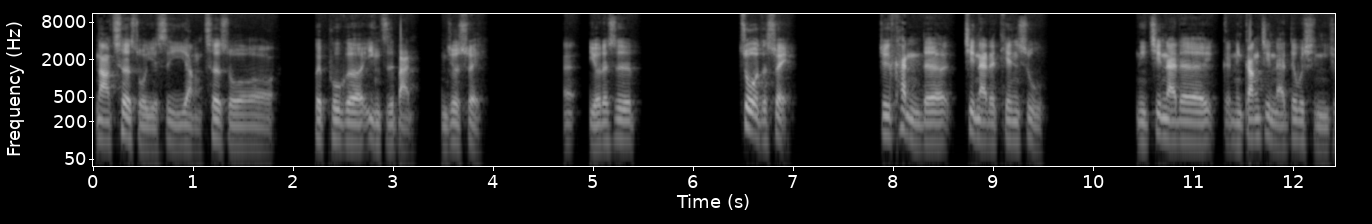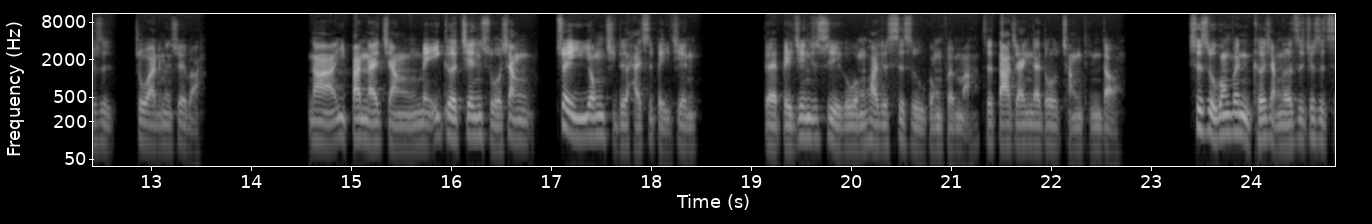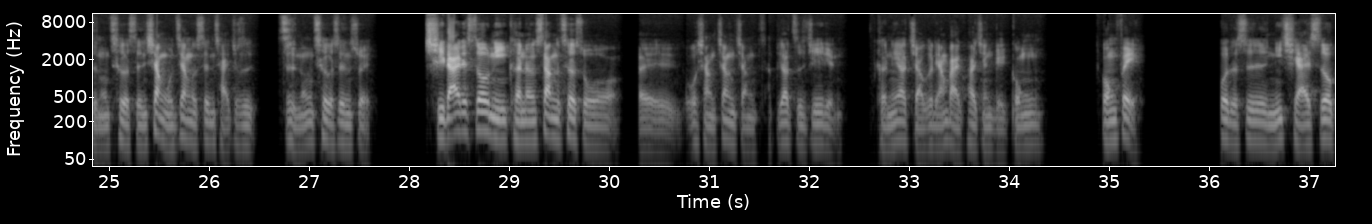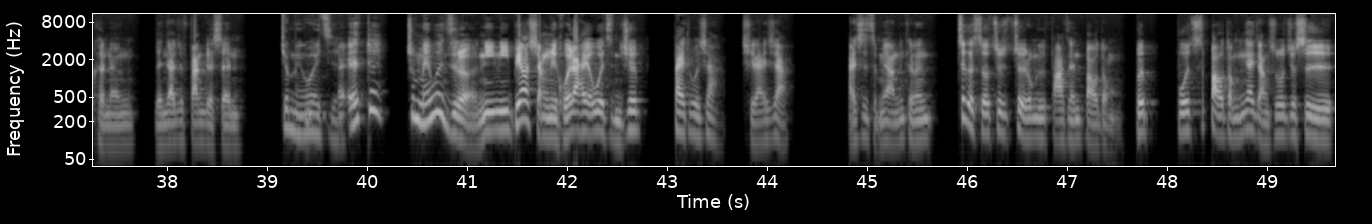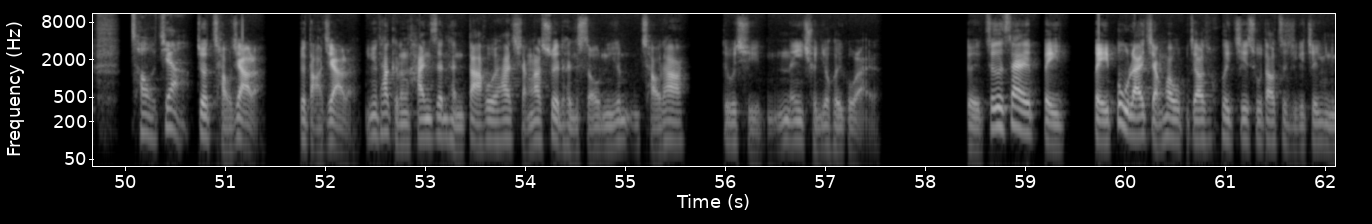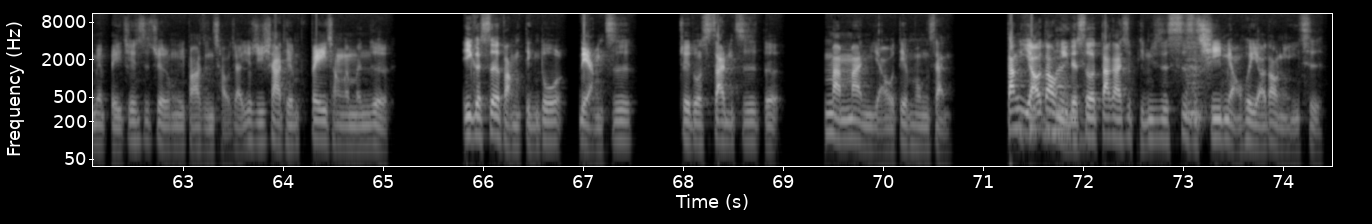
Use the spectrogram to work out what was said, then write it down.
那厕所也是一样，厕所会铺个硬纸板，你就睡。呃，有的是坐着睡，就是看你的进来的天数。你进来的，你刚进来，对不起，你就是坐在那边睡吧。那一般来讲，每一个监所，像最拥挤的还是北监。对，北监就是有个文化，就四十五公分嘛，这大家应该都常听到。四十五公分，你可想而知，就是只能侧身。像我这样的身材，就是只能侧身睡。起来的时候，你可能上个厕所，呃，我想这样讲比较直接一点，可能要缴个两百块钱给公。公费，或者是你起来的时候，可能人家就翻个身，就没位置。哎，对，就没位置了。你你不要想，你回来还有位置，你就拜托一下，起来一下，还是怎么样？你可能这个时候就最容易发生暴动，不不是暴动，应该讲说就是吵架，就吵架了，就打架了。因为他可能鼾声很大，或者他想要睡得很熟，你就吵他，对不起，那一拳就挥过来了。对，这个在北北部来讲的话，我比较会接触到这几个监狱里面，北监是最容易发生吵架，尤其夏天非常的闷热，一个舍房顶多两只，最多三只的慢慢摇电风扇，当摇到你的时候，大概是平均是四十七秒会摇到你一次，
